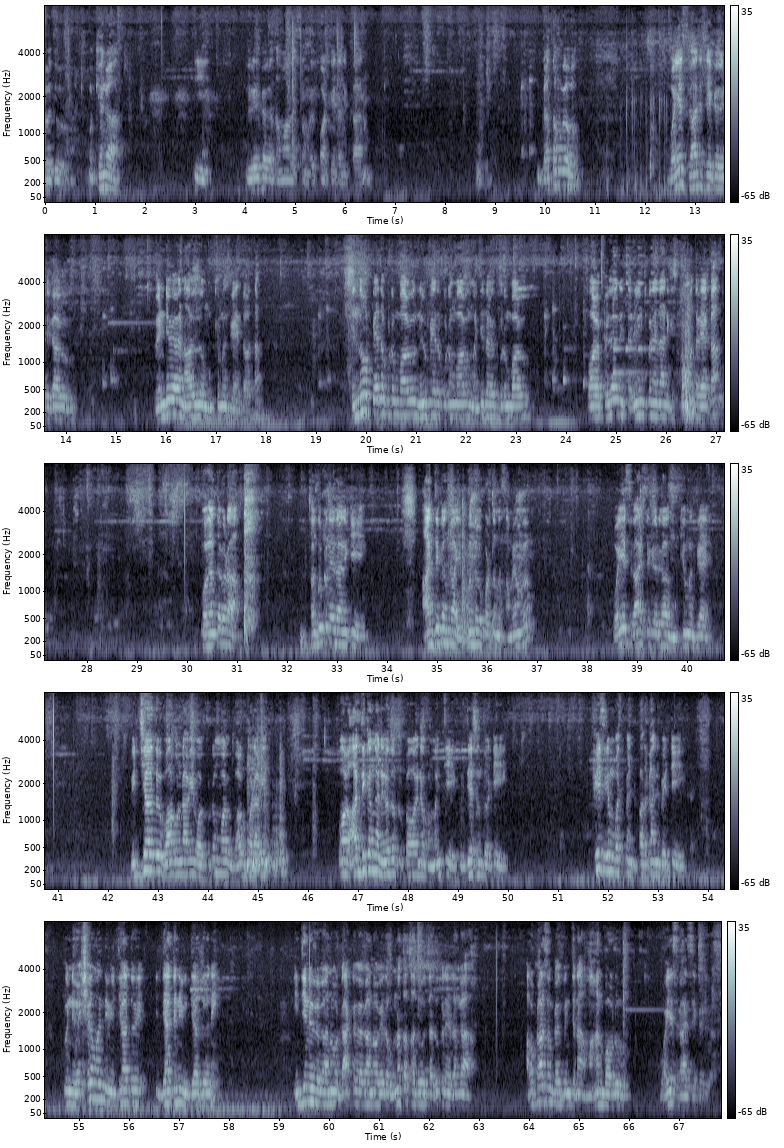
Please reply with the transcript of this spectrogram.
ఈరోజు ముఖ్యంగా ఈ వివేక సమావేశం ఏర్పాటు చేయడానికి కారణం గతంలో వైఎస్ రాజశేఖర రెడ్డి గారు రెండు వేల నాలుగులో ముఖ్యమంత్రి అయిన తర్వాత ఎన్నో పేద కుటుంబాలు నిరుపేద కుటుంబాలు మధ్యతరగతి కుటుంబాలు వాళ్ళ పిల్లల్ని చదివించుకునే దానికి స్తోమత లేక వాళ్ళంతా కూడా చదువుకునేదానికి ఆర్థికంగా ఇబ్బందులు పడుతున్న సమయంలో వైఎస్ రాజశేఖర రెడ్డి గారు ముఖ్యమంత్రి విద్యార్థులు బాగుండాలి వాళ్ళ కుటుంబాలు బాగుపడాలి వాళ్ళు ఆర్థికంగా నిలదొక్కుకోవాలనే ఒక మంచి ఉద్దేశంతో ఫీజు రింబర్స్మెంట్ పథకాన్ని పెట్టి కొన్ని లక్షల మంది విద్యార్థి విద్యార్థిని విద్యార్థులని ఇంజనీర్లు గానో డాక్టర్గా గానో ఏదో ఉన్నత చదువు చదువుకునే విధంగా అవకాశం కల్పించిన మహానుభావుడు వైఎస్ రాజశేఖర్ గారు.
